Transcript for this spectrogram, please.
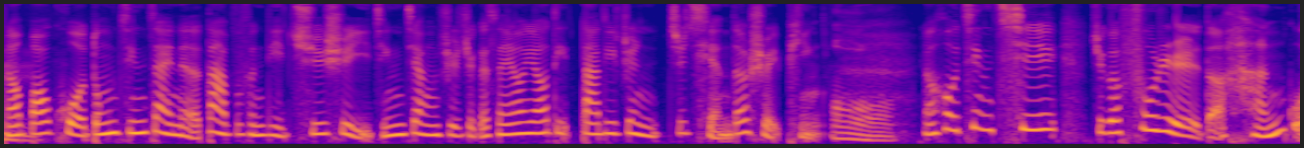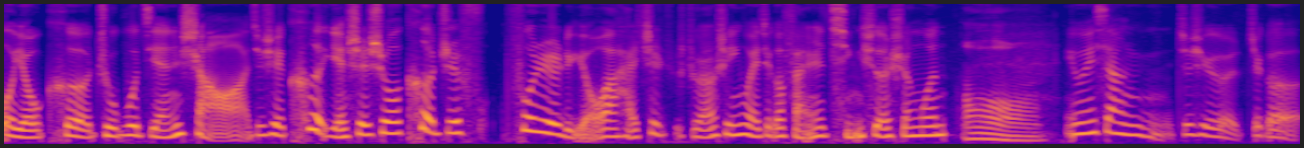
然后包括东京在内的大部分地区是已经降至这个三幺幺地大地震之前的水平哦。然后近期这个赴日的韩国游客逐步减少啊，就是克也是说克制赴赴日旅游啊，还是主要是因为这个反日情绪的升温哦。因为像就是这个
